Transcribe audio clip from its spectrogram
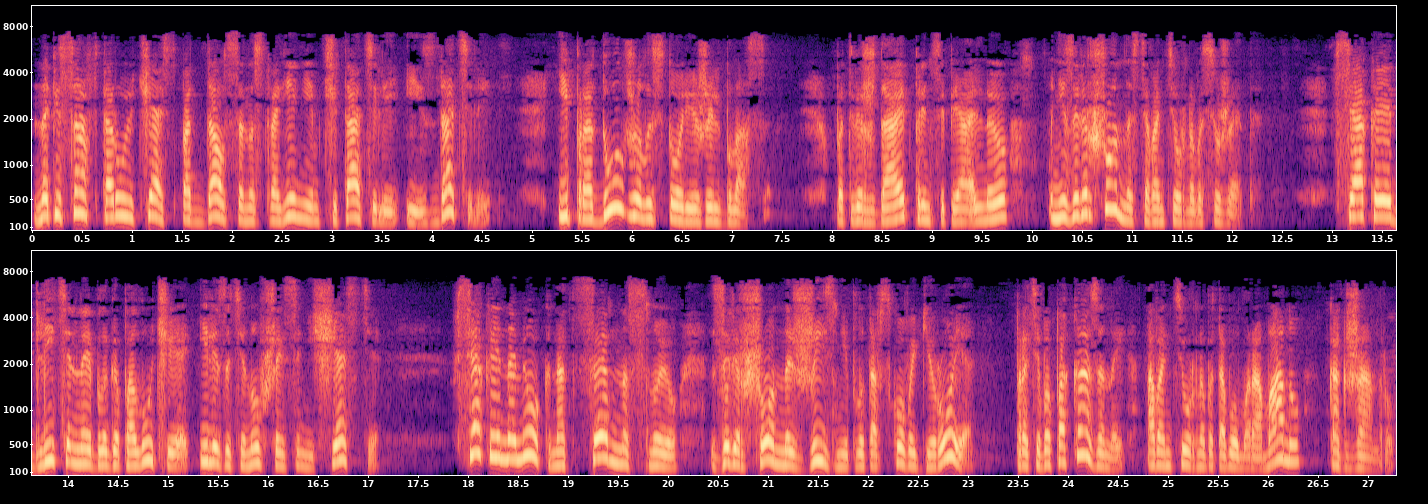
написав вторую часть, поддался настроениям читателей и издателей и продолжил историю Жильбласа, подтверждает принципиальную незавершенность авантюрного сюжета. Всякое длительное благополучие или затянувшееся несчастье, всякий намек на ценностную завершенность жизни плутовского героя противопоказаны авантюрно-бытовому роману как жанру.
